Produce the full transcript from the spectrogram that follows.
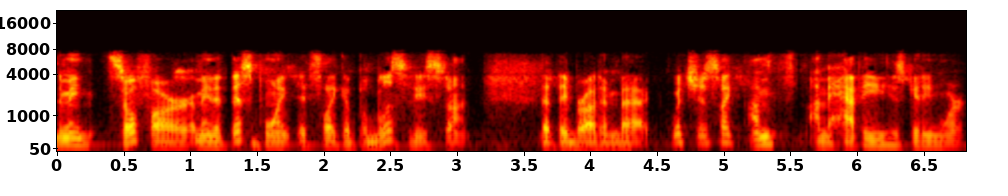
I mean, so far, I mean, at this point, it's like a publicity stunt that they brought him back, which is like I'm I'm happy he's getting work.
